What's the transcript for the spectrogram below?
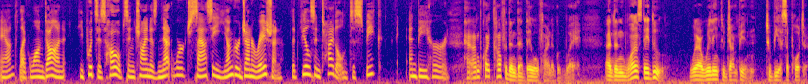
And, like Wang Dan, he puts his hopes in China's networked, sassy younger generation that feels entitled to speak and be heard. I'm quite confident that they will find a good way. And then once they do, we are willing to jump in to be a supporter.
